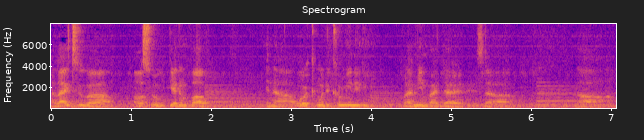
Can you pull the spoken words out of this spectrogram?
I like to uh, also get involved in uh, working with the community. What I mean by that is uh, uh,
